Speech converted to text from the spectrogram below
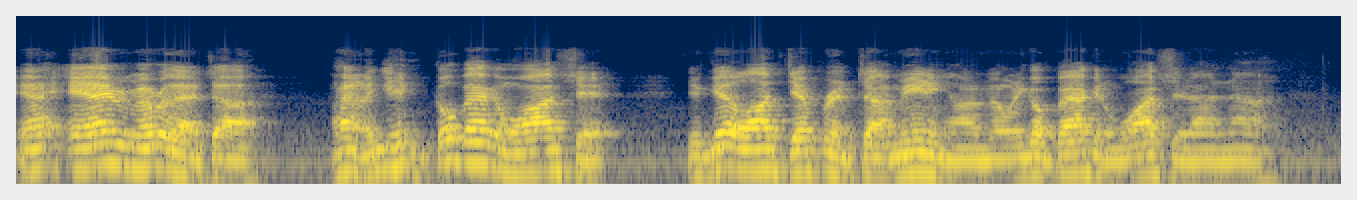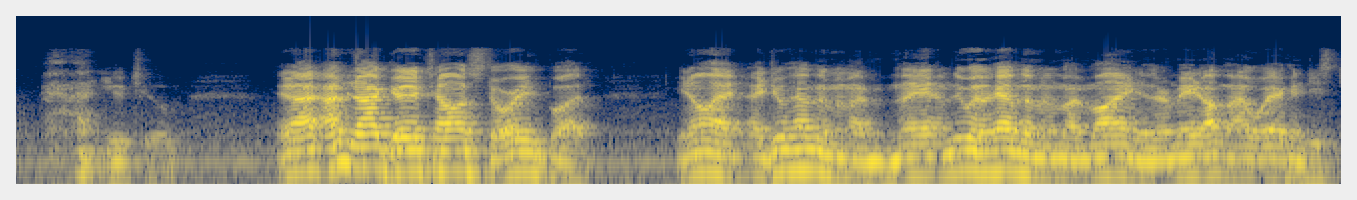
yeah, and I remember that uh, I don't know, you go back and watch it. You get a lot different uh, meaning on it when you go back and watch it on, uh, on YouTube. And I, I'm not good at telling stories, but you know, I, I do have them in my I do have them in my mind, and they're made up my way. I can just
